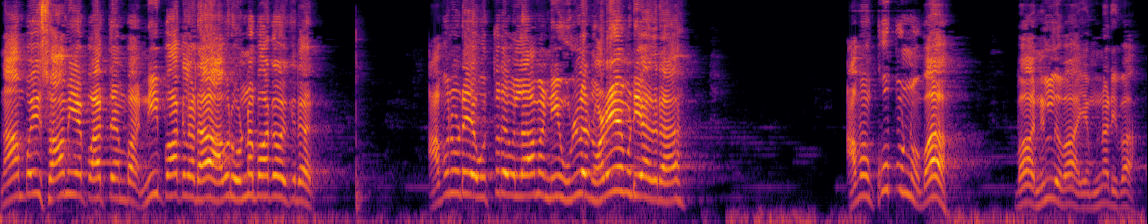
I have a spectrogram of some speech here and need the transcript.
நான் போய் சுவாமியை பார்த்தேன்பா நீ பார்க்கலடா அவர் உன்னை பார்க்க வைக்கிறார். அவனுடைய உத்தரவு இல்லாமல் நீ உள்ள நுழைய முடியாதுடா. அவன் கூப்பிடணும் வா. வா நில்லு வா என் முன்னாடி வா.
